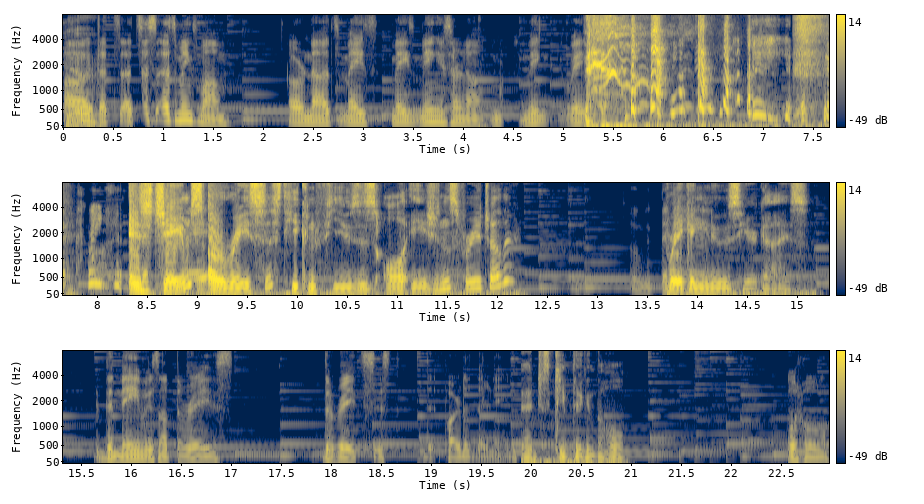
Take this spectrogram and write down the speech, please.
Yeah. Uh, that's that's that's, that's Ming's mom. Or no, it's May's. May's Ming is her now. Ming. Ming. Is James a racist? He confuses all Asians for each other? the Breaking name- news here, guys. The name is not the race. The race is the part of their name. Yeah, just keep digging the hole. What hole?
